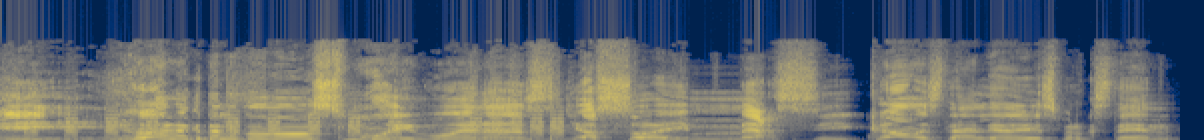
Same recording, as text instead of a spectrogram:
Y hola, ¿qué tal a todos? Muy buenas, yo soy Mercy. ¿Cómo están el día de hoy? Espero que estén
